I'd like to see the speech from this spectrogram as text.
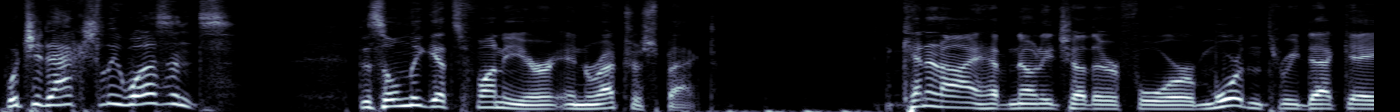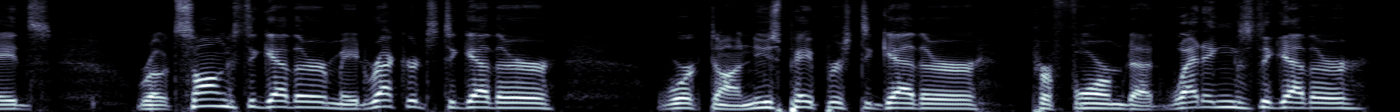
Which it actually wasn't. This only gets funnier in retrospect. Ken and I have known each other for more than three decades, wrote songs together, made records together, worked on newspapers together, performed at weddings together,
